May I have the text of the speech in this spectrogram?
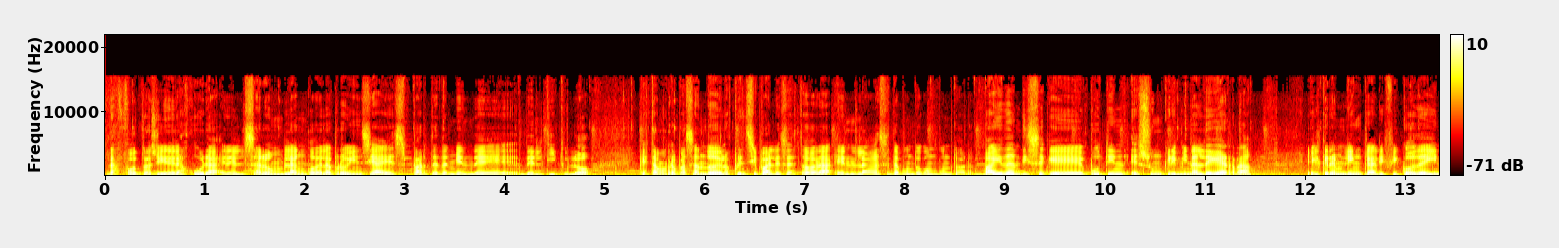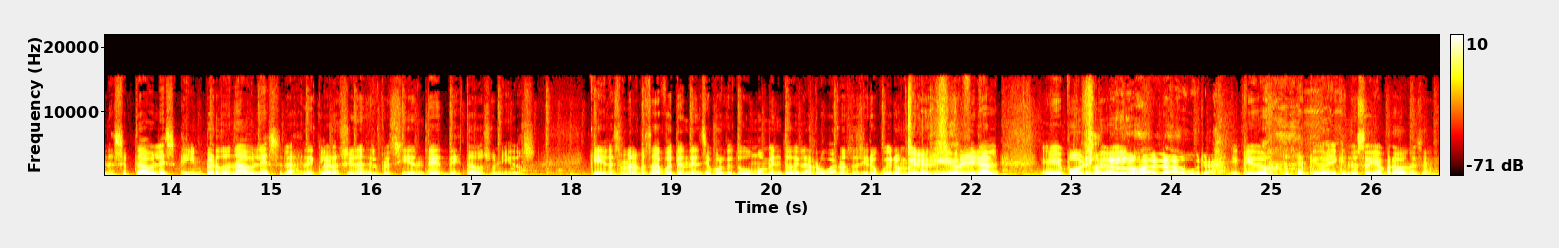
La foto allí de la jura en el Salón Blanco de la provincia es parte también del título que estamos repasando de los principales a esta hora en la Gaceta.com.ar. Biden dice que Putin es un criminal de guerra. El Kremlin calificó de inaceptables e imperdonables las declaraciones del presidente de Estados Unidos. Que la semana pasada fue tendencia porque tuvo un momento de la rúa. No sé si lo pudieron ver el video al final. Eh, pobre, Saludos quedó ahí. a Laura. Eh, quedó, quedó ahí que no sabía para dónde salir.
